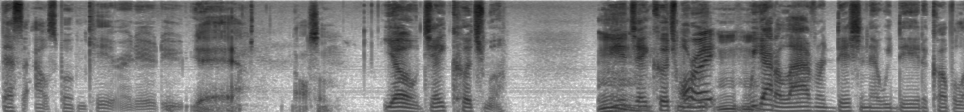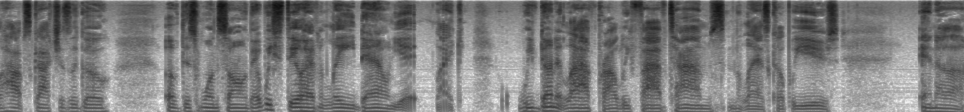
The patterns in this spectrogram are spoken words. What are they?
that's an outspoken kid right there, dude. Yeah, awesome. Yo, Jay Kutchma. Me and mm. Jay Kutchma, All we- right. Mm-hmm. we, got a live rendition that we did a couple of hopscotches ago of this one song that we still haven't laid down yet. Like we've done it live probably five times in the last couple years, and uh,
